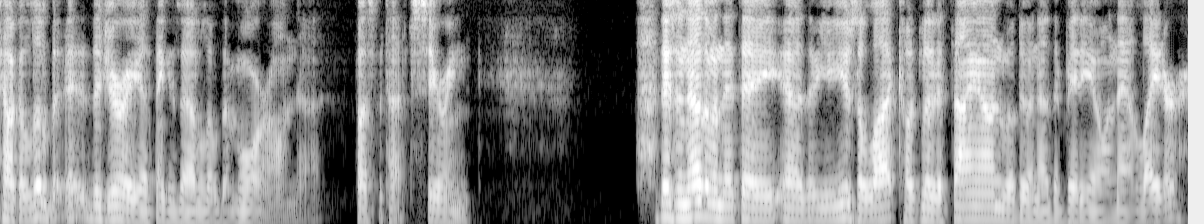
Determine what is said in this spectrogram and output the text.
talk a little bit. Uh, the jury, I think, is out a little bit more on uh, phosphatidylserine. There's another one that they uh, that you use a lot called glutathione. We'll do another video on that later.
